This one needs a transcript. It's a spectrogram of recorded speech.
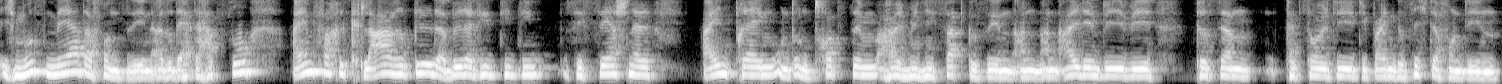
ich muss mehr davon sehen. Also der, der hat so einfache, klare Bilder, Bilder, die, die, die sich sehr schnell einprägen und, und trotzdem habe ich mich nicht satt gesehen an, an all dem, wie, wie Christian Petzold die, die beiden Gesichter von denen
